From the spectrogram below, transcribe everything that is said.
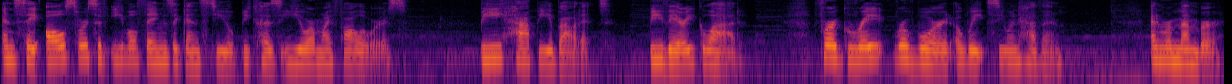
and say all sorts of evil things against you because you are my followers. Be happy about it. Be very glad, for a great reward awaits you in heaven. And remember,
